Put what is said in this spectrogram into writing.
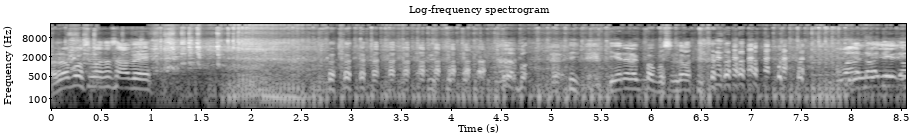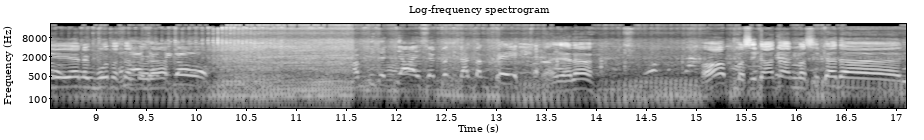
Ano boss masasabi? yan na nagpabuslot. yan, yan, yan, yan nagbutas ng tuna. ang bigat niya ay siyempre tatagpi. Ayan na. Hop, masikadan, masikadan.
